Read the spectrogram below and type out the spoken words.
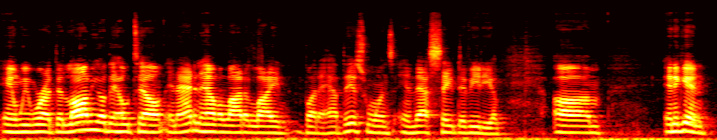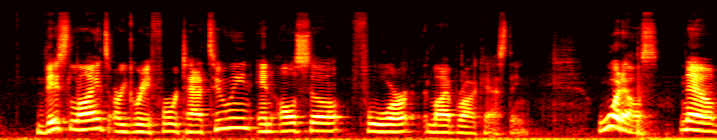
and we were at the lobby of the hotel and i didn't have a lot of light but i had this ones and that saved the video um, and again these lights are great for tattooing and also for live broadcasting what else now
